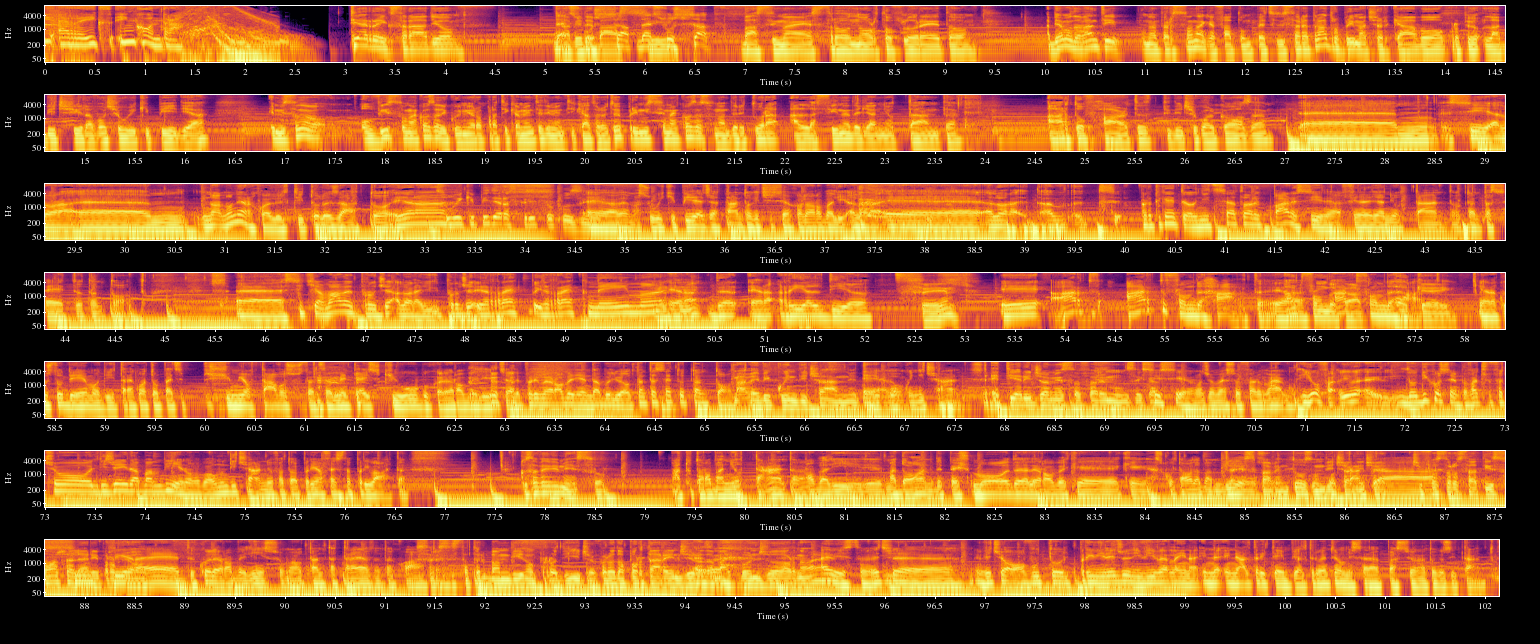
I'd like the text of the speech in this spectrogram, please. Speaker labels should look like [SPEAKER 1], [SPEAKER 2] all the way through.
[SPEAKER 1] TRX incontra.
[SPEAKER 2] TRX Radio.
[SPEAKER 3] That's
[SPEAKER 2] Davide
[SPEAKER 3] up,
[SPEAKER 2] Bassi.
[SPEAKER 3] that's what's up.
[SPEAKER 2] Bassi Maestro, Norto Floreto. Abbiamo davanti una persona che ha fatto un pezzo di storia. Tra l'altro, prima cercavo proprio l'ABC, la voce Wikipedia, e mi sono. Ho visto una cosa di cui mi ero praticamente dimenticato. Le tue primissime cose sono addirittura alla fine degli anni Ottanta. Art of Heart ti dice qualcosa?
[SPEAKER 3] Ehm, sì, allora, ehm, no, non era quello il titolo esatto, era...
[SPEAKER 2] Su Wikipedia era scritto così.
[SPEAKER 3] Eh vabbè, ma su Wikipedia è già tanto che ci sia quella roba lì. Allora, eh, allora eh, praticamente ho iniziato a rappare, sì, alla fine degli anni 80, 87, 88. Eh, si chiamava il progetto, allora il, proge- il, rap, il rap name
[SPEAKER 2] Mhm.
[SPEAKER 3] era, The- era Real Deal.
[SPEAKER 2] Sì.
[SPEAKER 3] E Art, Art from the Heart era,
[SPEAKER 2] Art from the Heart.
[SPEAKER 3] from the Heart.
[SPEAKER 2] Ok.
[SPEAKER 3] Era questo demo di 3-4 pezzi, scimmiottavo sostanzialmente Ice Cube, quelle robe lì, cioè le prime robe di NWA 87-88.
[SPEAKER 2] Ma avevi 15 anni,
[SPEAKER 3] Eh,
[SPEAKER 2] tipo.
[SPEAKER 3] avevo 15 anni, sì.
[SPEAKER 2] E ti eri già messo a fare musica?
[SPEAKER 3] Sì, sì, avevo già messo a fare. Ma io, fa- io, eh, lo dico sempre, faccio- facevo il DJ da bambino, a 11 anni ho fatto la prima festa privata.
[SPEAKER 2] Cosa avevi messo?
[SPEAKER 3] Ma tutta roba anni 80, roba lì, Madonna, Depeche Mode, le robe che, che ascoltavo da bambino.
[SPEAKER 2] Cioè, è spaventoso, 11 anni. Cioè,
[SPEAKER 3] 80
[SPEAKER 2] ci fossero stati i social, eri proprio.
[SPEAKER 3] Red, quelle robe lì, insomma, 83, 84.
[SPEAKER 2] Saresti stato il bambino prodigio, quello da portare in giro
[SPEAKER 3] Esatto.
[SPEAKER 2] da Mike Buongiorno. eh?
[SPEAKER 3] Hai visto? Invece, invece ho avuto il privilegio di viverla in, in- in altri tempi, altrimenti non mi sarei appassionato così tanto.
